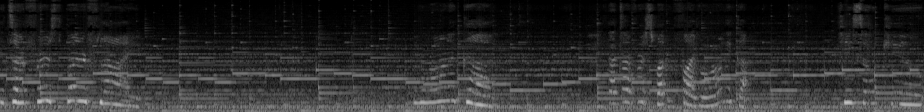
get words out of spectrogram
It's our first butterfly. Butterfly, Veronica. She's so cute.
